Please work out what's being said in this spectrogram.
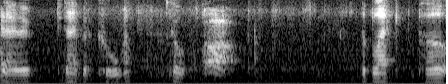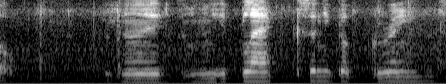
Hello, today I've got a cool one. It's called oh, the Black Pearl. Okay, so you blacks and you've got greens,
